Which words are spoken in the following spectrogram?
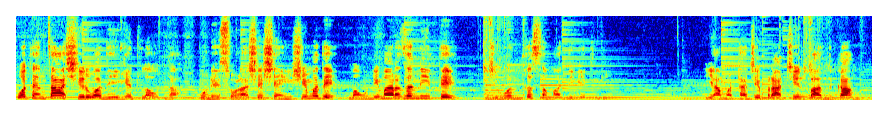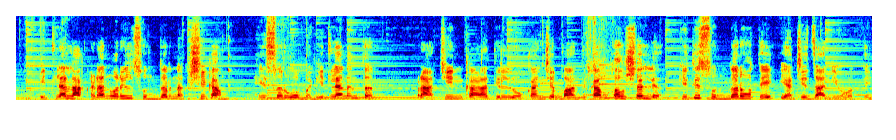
व त्यांचा आशीर्वादही घेतला होता. पुढे सोळाशे शहाऐंशी मध्ये मौनी महाराजांनी इथे जिवंत समाधी घेतली. या मठाचे प्राचीन बांधकाम इथल्या लाकडांवरील सुंदर नक्षीकाम हे सर्व बघितल्यानंतर प्राचीन काळातील लोकांचे बांधकाम कौशल्य किती सुंदर होते याची जाणीव होते.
